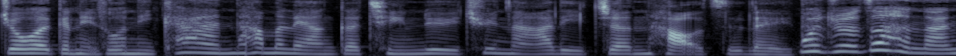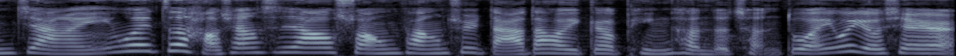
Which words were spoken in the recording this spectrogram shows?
就会跟你说，你看他们两个情侣去哪里真好之类的。我觉得这很难讲诶，因为这好像是要双方去达到一个平衡的程度。因为有些人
